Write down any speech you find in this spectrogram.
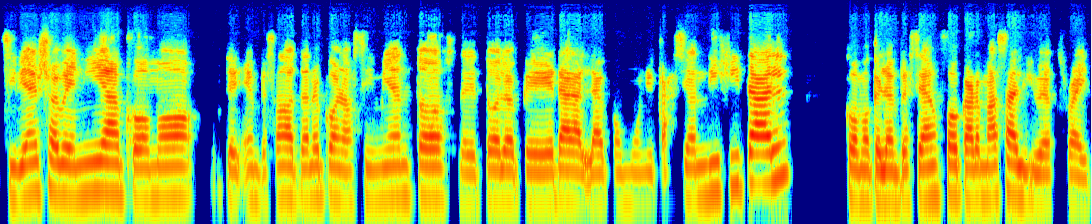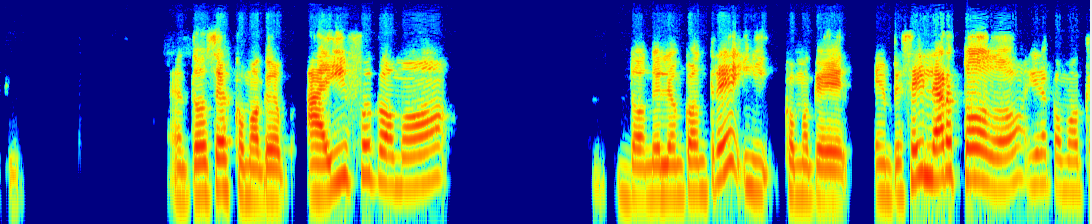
Si bien yo venía como empezando a tener conocimientos de todo lo que era la comunicación digital, como que lo empecé a enfocar más al UX Writing. Entonces, como que ahí fue como donde lo encontré y como que empecé a hilar todo y era como, ok,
